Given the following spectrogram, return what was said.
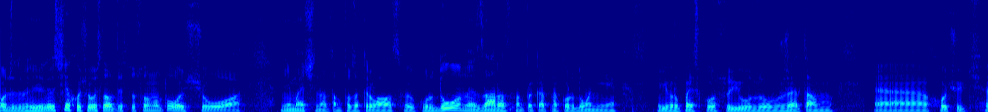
Отже, дорогі глядачі, я хочу висловити стосовно того, що Німеччина там позакривала свої кордони. Зараз, наприклад, на кордоні Європейського Союзу вже там е, хочуть, е,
